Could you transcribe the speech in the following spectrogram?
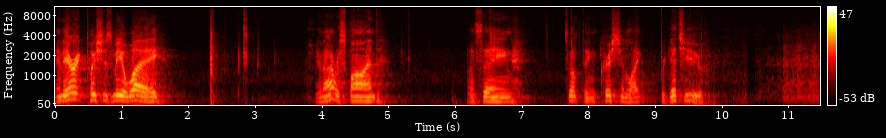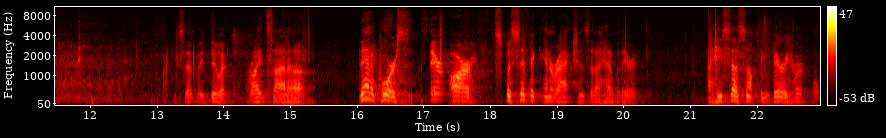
And Eric pushes me away, and I respond by saying something Christian like, forget you. Except we do it right side up. Then, of course, there are specific interactions that I have with Eric. Uh, he says something very hurtful,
